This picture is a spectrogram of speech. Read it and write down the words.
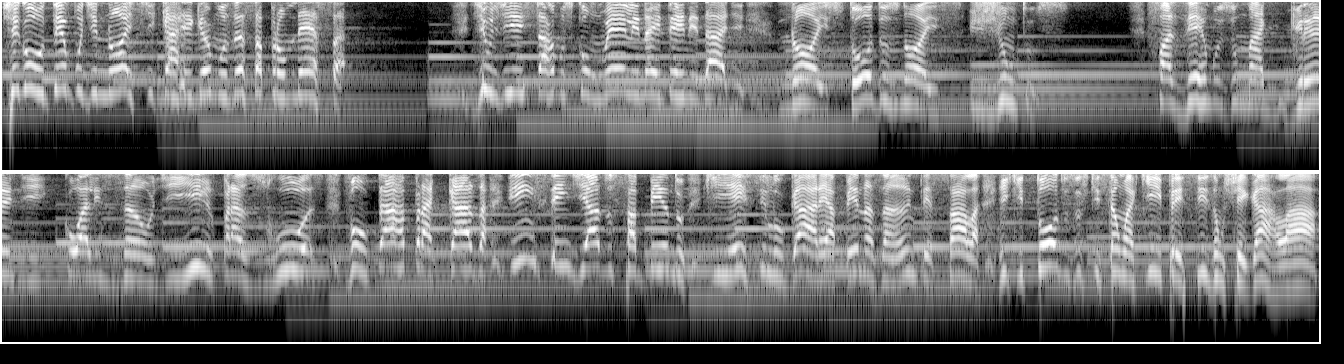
Chegou o tempo de nós que carregamos essa promessa de um dia estarmos com Ele na eternidade, nós, todos nós, juntos, fazermos uma grande coalizão de ir para as ruas, voltar para casa incendiados, sabendo que esse lugar é apenas a antessala e que todos os que estão aqui precisam chegar lá.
